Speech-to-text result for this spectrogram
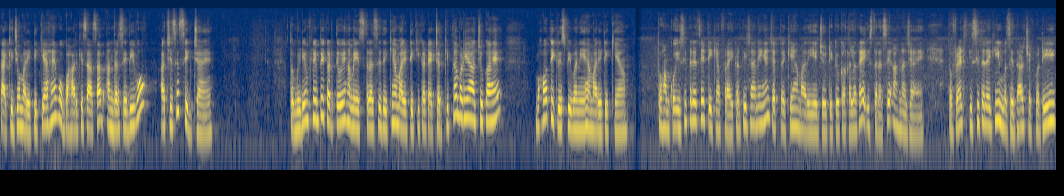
ताकि जो हमारी टिक्कियाँ हैं वो बाहर के साथ साथ अंदर से भी वो अच्छे से सीख जाएँ। तो मीडियम फ्लेम पे करते हुए हमें इस तरह से देखिए हमारी टिक्की का टेक्चर कितना बढ़िया आ चुका है। बहुत ही क्रिस्पी बनी है हमारी टिक्कियाँ। तो हमको इसी तरह से टिक्कियाँ फ्राई करती जानी हैं जब तक कि हमारी ये जो टिक्कियों का कलर है इस तरह से आना जाए। तो फ्रेंड्स, इसी तरह की मज़ेदार चटपटी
